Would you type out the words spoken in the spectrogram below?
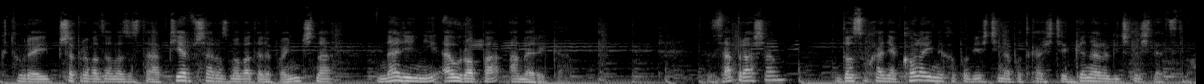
której przeprowadzona została pierwsza rozmowa telefoniczna na linii Europa-Ameryka. Zapraszam do słuchania kolejnych opowieści na podcaście Genealogiczne Śledztwo.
